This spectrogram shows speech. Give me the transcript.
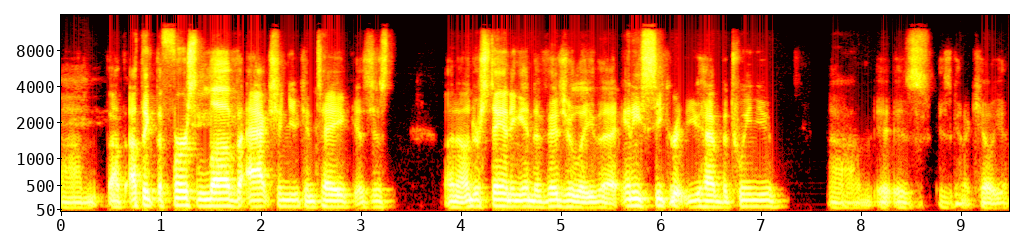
Um, I, I, think the first love action you can take is just an understanding individually that any secret you have between you um, is is going to kill you.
